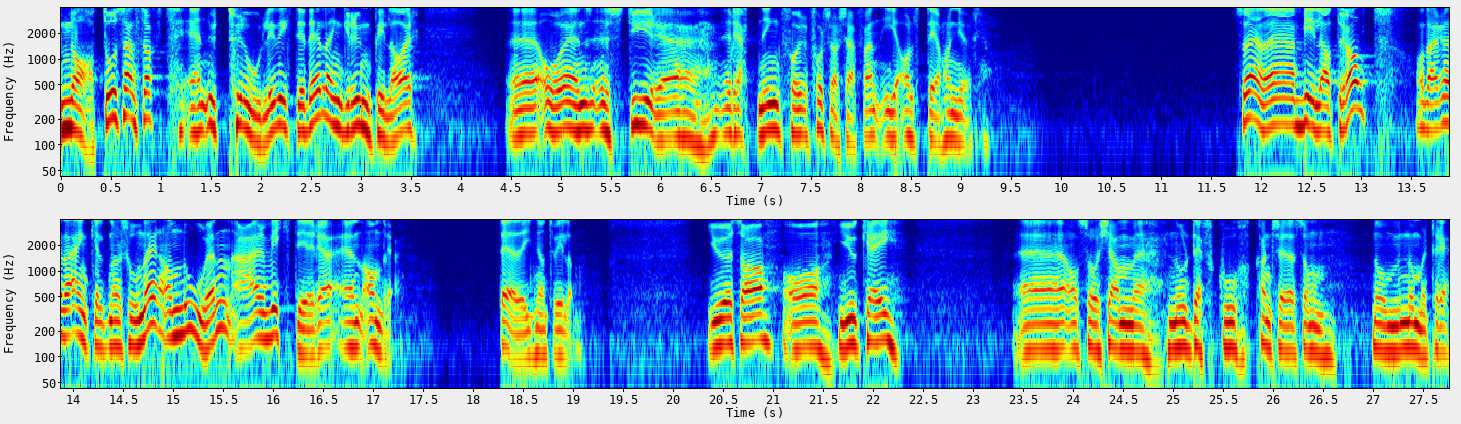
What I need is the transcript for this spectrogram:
Nato selvsagt er en utrolig viktig del, en grunnpilar eh, og en styreretning for forsvarssjefen i alt det han gjør. Så er det bilateralt, og der er det enkeltnasjoner, og noen er viktigere enn andre. Det er det ikke noen tvil om. USA og UK, eh, og så kommer Nordefco kanskje som num nummer tre.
